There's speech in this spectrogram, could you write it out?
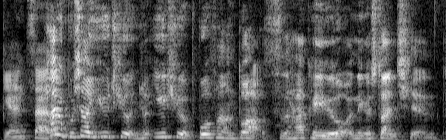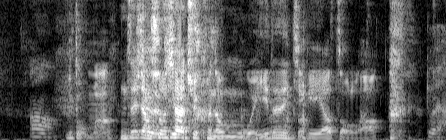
别人在了。它又不像 YouTube，你说 YouTube 播放多少次，它可以给我那个算钱，嗯，你懂吗？你再这样说下去，可能我们唯一的那几个也要走了啊、对啊，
